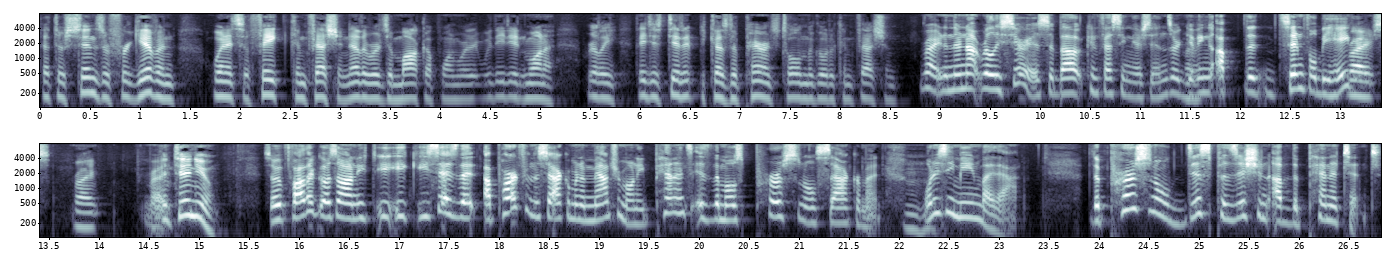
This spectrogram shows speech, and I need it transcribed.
that their sins are forgiven when it's a fake confession. In other words, a mock up one where they didn't want to really, they just did it because their parents told them to go to confession. Right, and they're not really serious about confessing their sins or right. giving up the sinful behaviors. Right, right. Right. Continue. So Father goes on, he, he, he, says that apart from the sacrament of matrimony, penance is the most personal sacrament. Mm-hmm. What does he mean by that? The personal disposition of the penitent.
